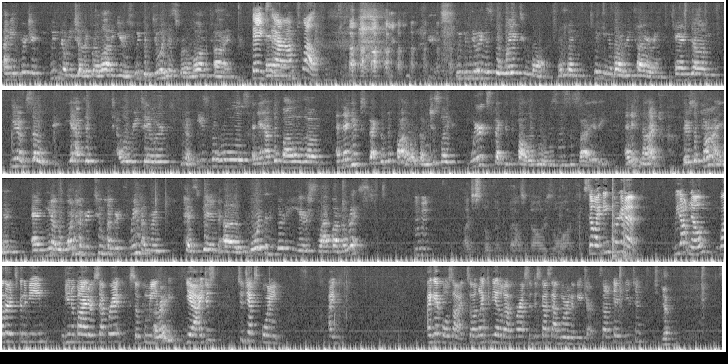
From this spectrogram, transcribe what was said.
I mean, Bridget, we've known each other for a lot of years. We've been doing this for a long time. Thanks, Sarah, I'm twelve. We've been doing this for way too long, as I'm thinking about retiring. And, um, you know, so you have to tell a retailer, you know, these are the rules, and you have to follow them. And then you expect them to follow them, just like we're expected to follow rules in society. And if not, there's a fine. And, and, you know, the 100, 200, 300 has been a more than 30 year slap on the wrist. Mhm. I just still think a thousand dollars is a lot. So I think we're gonna, we don't know whether it's gonna be unified or separate, so can we? Alrighty. Yeah, I just, to Jeff's point, I, I get both sides, so I'd like to be able to, for us to discuss that more in the future. Is that okay with you, Tim? Yeah.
